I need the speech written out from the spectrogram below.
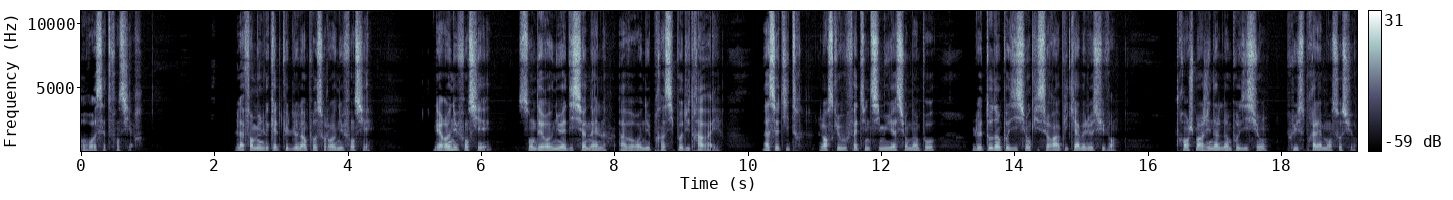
aux recettes foncières. La formule de calcul de l'impôt sur le revenu foncier. Les revenus fonciers sont des revenus additionnels à vos revenus principaux du travail. À ce titre, lorsque vous faites une simulation d'impôt, le taux d'imposition qui sera applicable est le suivant. Tranche marginale d'imposition plus prélèvements sociaux.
